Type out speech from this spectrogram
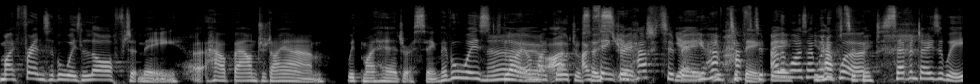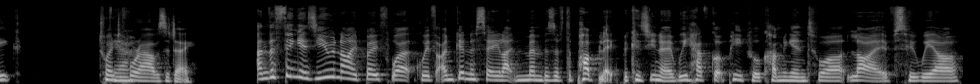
my friends have always laughed at me at how boundaried I am with my hairdressing. They've always No, like, "Oh my I- god, you're I so think you have to Yeah, be. you have, You to, have be. to be. Otherwise, I You would have have worked seven days a week, twenty four hours a day. And the thing is, you and I both work with, I'm going to say, like members of the public, because, you know, we have got people coming into our lives who we are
